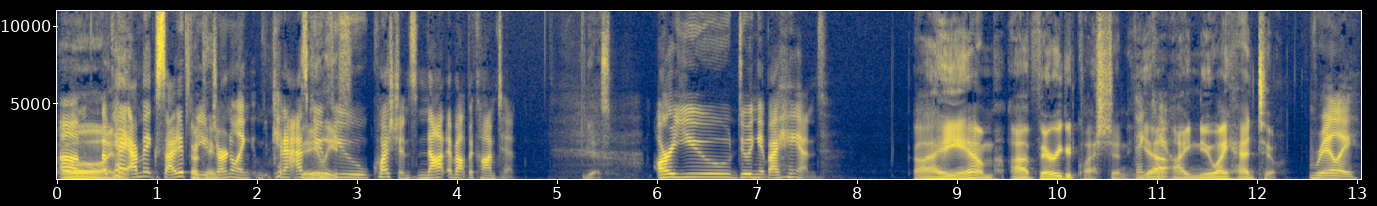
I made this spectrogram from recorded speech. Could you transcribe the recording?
Um, Oh, okay. I'm excited for you journaling. Can I ask Bay you a few questions, not about the content? Yes. Are you doing it by hand? I am. Uh, very good question. Thank yeah, you. I knew I had to. Really?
